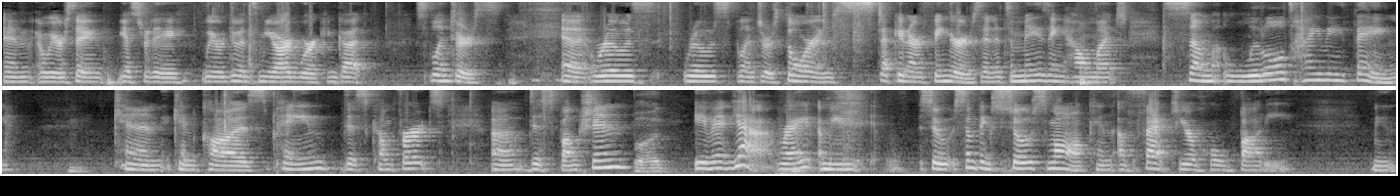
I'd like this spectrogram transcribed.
And we were saying yesterday, we were doing some yard work and got splinters, uh, rose rose splinters, thorns stuck in our fingers, and it's amazing how much some little tiny thing can can cause pain, discomfort, uh, dysfunction blood. Even yeah right? I mean so something so small can affect your whole body. I mean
